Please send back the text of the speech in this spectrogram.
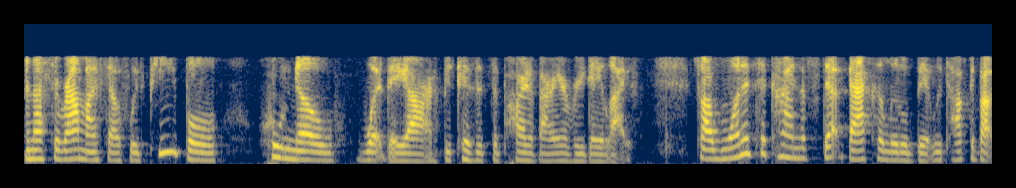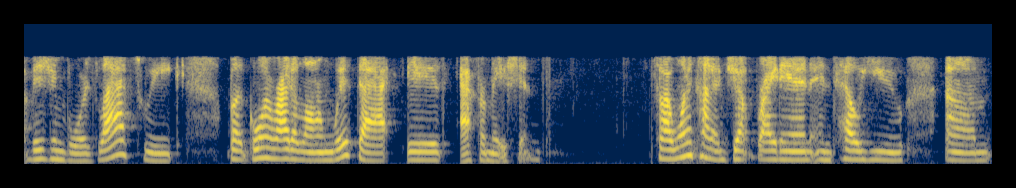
and I surround myself with people who know what they are because it's a part of our everyday life. So I wanted to kind of step back a little bit. We talked about vision boards last week, but going right along with that is affirmations. So I want to kind of jump right in and tell you um,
